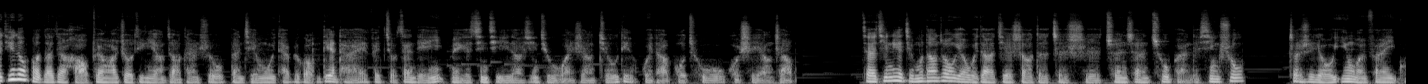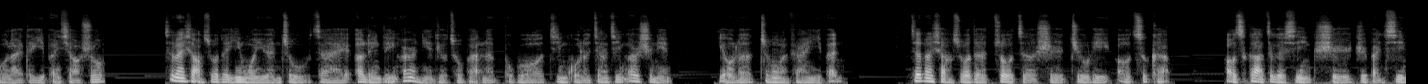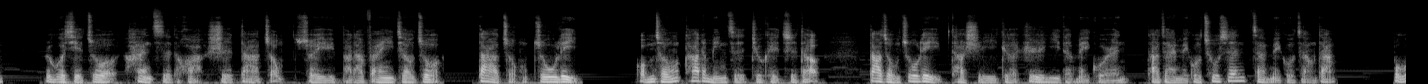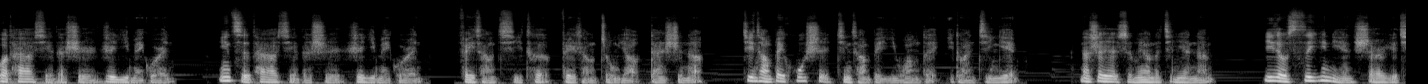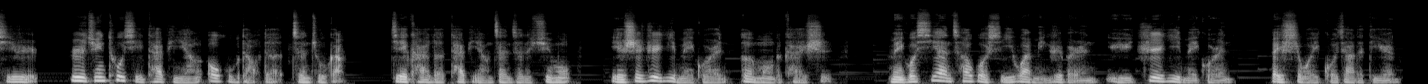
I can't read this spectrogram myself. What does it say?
位听众朋友，大家好，欢迎收听杨照谈书。本节目为台北广播电台 F 九三点一，每个星期一到星期五晚上九点为大家播出。我是杨照。在今天的节目当中，要为大家介绍的，这是春山出版的新书，这是由英文翻译过来的一本小说。这本小说的英文原著在二零零二年就出版了，不过经过了将近二十年，有了中文翻译本。这本小说的作者是 Julie Otsuka，Otsuka 这个姓是日本姓。如果写作汉字的话是大冢，所以把它翻译叫做大冢朱莉。我们从他的名字就可以知道，大冢朱莉他是一个日裔的美国人，他在美国出生，在美国长大。不过他要写的是日裔美国人，因此他要写的是日裔美国人非常奇特、非常重要，但是呢，经常被忽视、经常被遗忘的一段经验。那是什么样的经验呢？一九四一年十二月七日。日军突袭太平洋欧胡岛的珍珠港，揭开了太平洋战争的序幕，也是日裔美国人噩梦的开始。美国西岸超过十一万名日本人与日裔美国人被视为国家的敌人，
